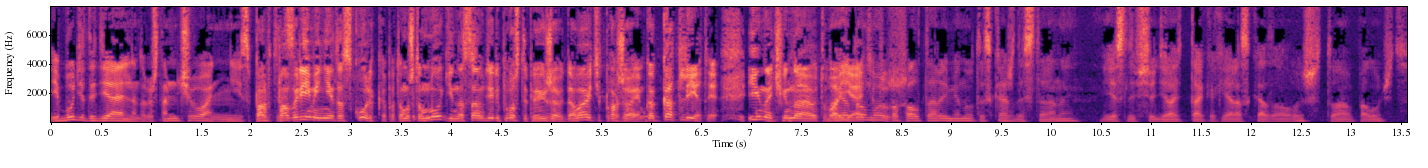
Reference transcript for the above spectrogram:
И будет идеально, потому что там ничего не По, испортится. по времени это сколько? Потому что многие на самом деле просто переезжают. Давайте прожаем, как котлеты. И начинают Ну, ваять. я думаю, по полторы минуты с каждой стороны. Если все делать так, как я рассказывал выше, то получится.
